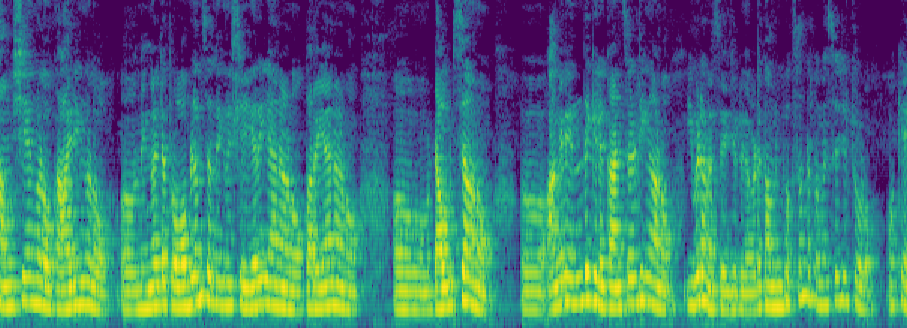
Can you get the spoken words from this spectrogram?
സംശയങ്ങളോ കാര്യങ്ങളോ നിങ്ങളുടെ പ്രോബ്ലംസ് എന്തെങ്കിലും ഷെയർ ചെയ്യാനാണോ പറയാനാണോ ഡൗട്ട്സ് ആണോ അങ്ങനെ എന്തെങ്കിലും കൺസൾട്ടിങ് ആണോ ഇവിടെ മെസ്സേജ് ഇടുക. അവിടെ കമന്റ് ബോക്സ് ഉണ്ടല്ലോ മെസ്സേജ് ഇട്ടോളൂ. ഓക്കെ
